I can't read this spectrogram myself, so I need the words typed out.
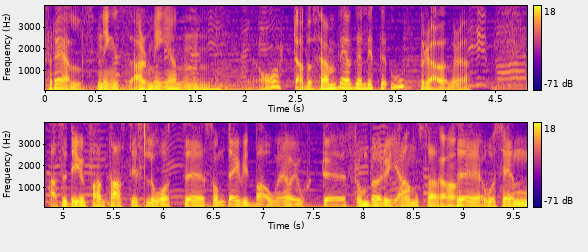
Frälsningsarmén-artad och sen blev det lite opera över det. Alltså det är en fantastisk låt eh, som David Bowie har gjort eh, från början. Så att, eh, och sen,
